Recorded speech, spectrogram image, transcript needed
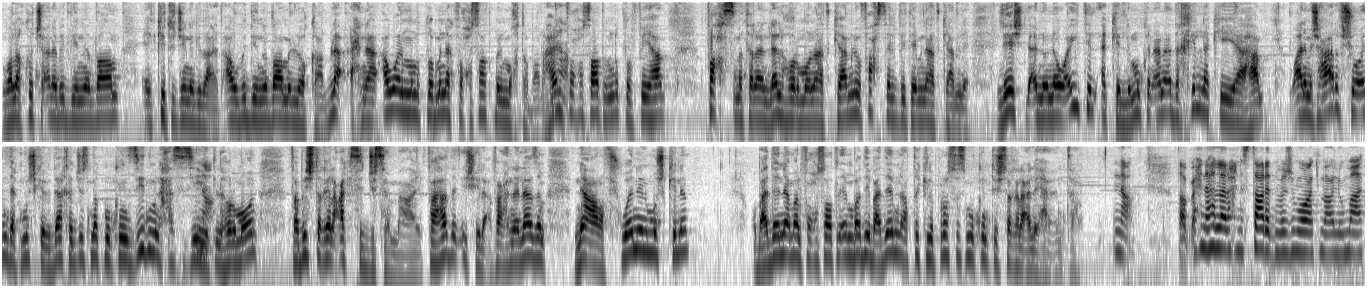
والله coach أنا بدي نظام ال ketogenic diet أو بدي نظام ال low carb. لا إحنا أول ما نطلب منك فحوصات بالمختبر. هاي نعم. الفحوصات بنطلب فيها فحص مثلا للهرمونات كاملة وفحص الفيتامينات كاملة. ليش لأنه نوعية الأكل اللي ممكن أنا أدخل لك إياها وأنا مش عارف شو عندك مشكلة داخل جسمك ممكن يزيد من حساسية نعم. الهرمون فبيشتغل عكس الجسم معي. فهذا الشيء لا فإحنا لازم نعرف شو وين المشكلة وبعدين نعمل فحوصات ال InBody بعدين بنعطيك ال process ممكن تشتغل عليها أنت. نعم. طب إحنا هلا رح نستعرض مجموعة معلومات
